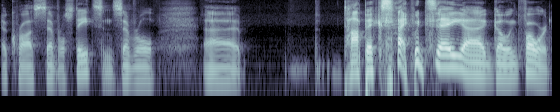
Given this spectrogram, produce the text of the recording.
across several states and several uh, topics, I would say, uh, going forward.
